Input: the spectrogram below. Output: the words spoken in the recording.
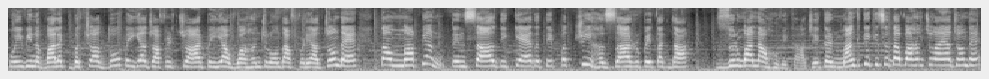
ਕੋਈ ਵੀ ਨਾਬਾਲਗ ਬੱਚਾ ਦੋ ਪਹੀਆ ਜਾਂ ਫਿਰ ਚਾਰ ਪਹੀਆ ਵਾਹਨ ਚਲਾਉਂਦਾ ਫੜਿਆ ਜਾਂਦਾ ਹੈ, ਤਾਂ ਮਾਪਿਆਂ ਨੂੰ 3 ਸਾਲ ਦੀ ਕੈਦ ਅਤੇ 25000 ਰੁਪਏ ਤੱਕ ਦਾ ਜੁਰਮਾਨਾ ਹੋਵੇਗਾ। ਜੇਕਰ ਮੰਗ ਕੇ ਕਿਸੇ ਦਾ ਵਾਹਨ ਚਲਾਇਆ ਜਾਂਦਾ ਹੈ,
